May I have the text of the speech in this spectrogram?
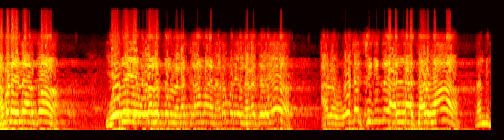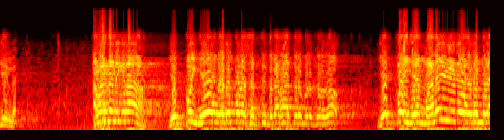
அப்படின்னா என்ன அர்த்தம்? எது உலகத்தில் நடக்காம நடைமுறையில் நடக்கலையோ அதை உடைச்சுக்கிட்டு அல்லாஹ் தருவான். நம்பிக்கை இல்லை. அவன் நினைக்கிறான் எப்ப ஏன் உடம்புல சக்தி திடகாத்திரம் இருக்கிறதோ எப்ப என் மனைவியுடைய உடம்புல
